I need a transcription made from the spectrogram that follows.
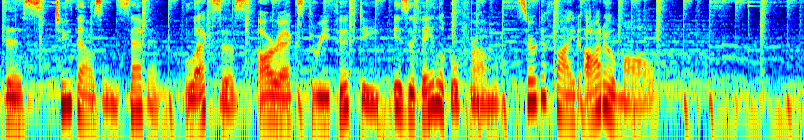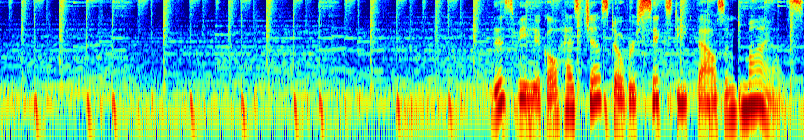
This 2007 Lexus RX 350 is available from Certified Auto Mall. This vehicle has just over 60,000 miles.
